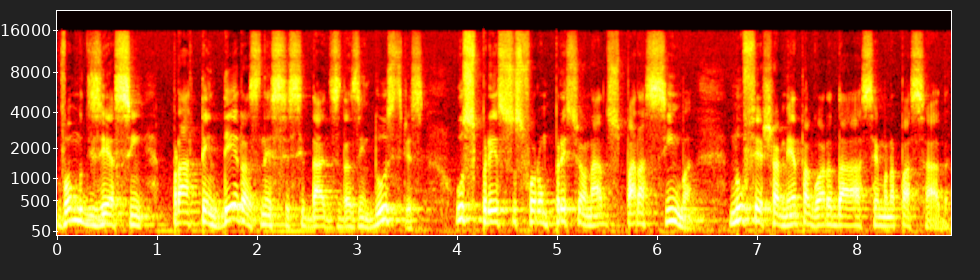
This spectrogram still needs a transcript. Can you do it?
vamos dizer assim, para atender às necessidades das indústrias, os preços foram pressionados para cima no fechamento agora da semana passada.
